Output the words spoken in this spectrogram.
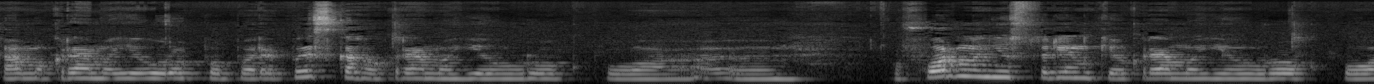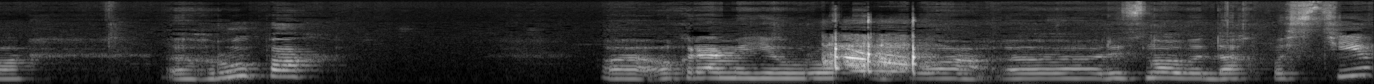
Там окремо є урок по переписках, окремо є урок по е, оформленню сторінки, окремо є урок по е, групах, е, окремо є урок по е, різновидах постів.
